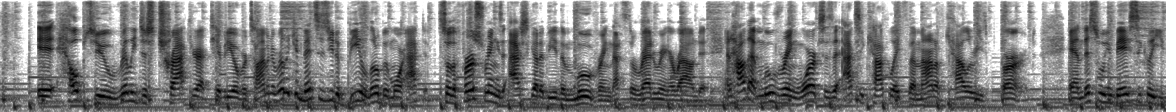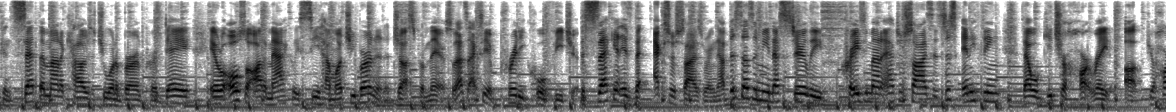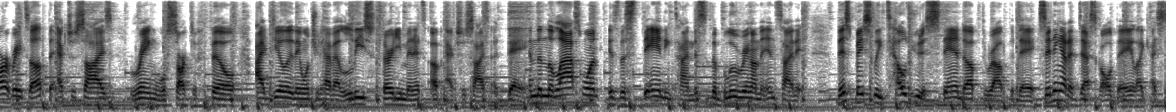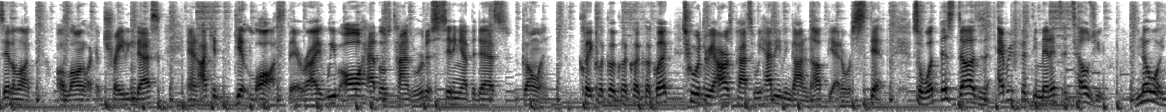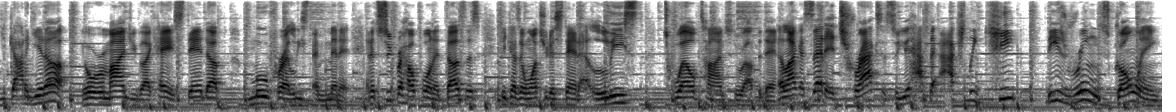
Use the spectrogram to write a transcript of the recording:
it helps you really just track your activity over time and it really convinces you to be a little bit more active. So the first ring is actually gotta be the move ring, that's the red ring around it. And how that move ring works is it actually calculates the amount of calories burned. And this will basically, you can set the amount of calories that you wanna burn per day. It will also automatically see how much you burn and adjust from there. So that's actually a pretty cool feature. The second is the exercise ring. Now this doesn't mean necessarily crazy amount of exercise, it's just anything that will get your heart rate up. If your heart rate's up, the exercise ring will start to fill. Ideally, they want you to have at least 30 minutes of exercise a day. And then the last one is the standing time. This is the blue ring on the inside. It, this basically tells you to stand up throughout the day. Sitting at a desk all day, like I sit along, along like a trading desk, and I could get lost there, right? We've all had those times where we're just sitting at the desk going click, click, click, click, click, click, click. Two or three hours pass and we haven't even gotten up yet and we're stiff. So what this does is every 50 minutes, it tells you, Noah, you gotta get up. It will remind you, be like, hey, stand up, move for at least a minute. And it's super helpful and it does this because it wants you to stand at least 12 times throughout the day. And like I said, it tracks it. So you have to actually keep these rings going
